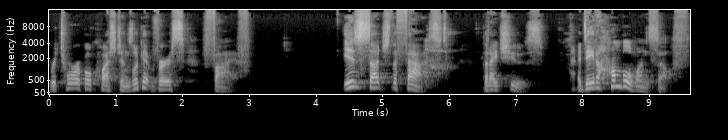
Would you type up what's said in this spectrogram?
rhetorical questions. Look at verse 5. Is such the fast that I choose? A day to humble oneself.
